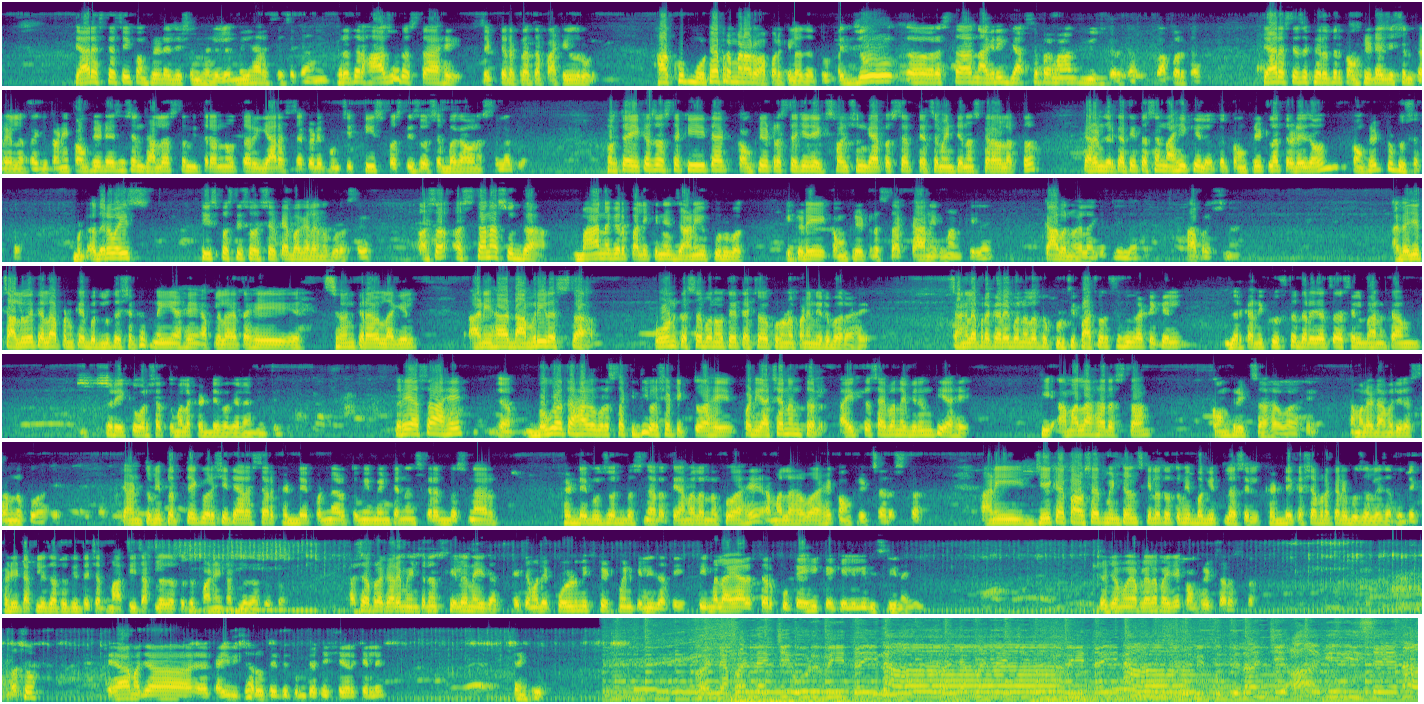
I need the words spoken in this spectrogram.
त्या रस्त्याचंही कॉन्क्रिटायझेशन झालेलं आहे. मग ह्या रस्त्याचं काम आहे. खरं तर हा जो रस्ता आहे सेक्टर अकराचा पाटील रोड हा खूप मोठ्या प्रमाणावर वापर केला जातो. जो रस्ता नागरिक जास्त प्रमाणात यूज करतात वापरतात त्या रस्त्याचं खरं तर कॉन्क्रिटायझेशन करायला पाहिजे. आणि कॉन्क्रिटायझेशन झालं असतं मित्रांनो तर या रस्त्याकडे पुढची तीस पस्तीस वर्ष बघावं नसतं लागलं. फक्त एकच असतं की त्या कॉन्क्रीट रस्त्याचे जे एक्सपान्शन गॅप असतात त्याचं मेंटेनन्स करावं लागतं. कारण जर का ते तसं नाही केलं तर कॉन्क्रीटला तडे जाऊन कॉन्क्रीट तुटू शकतं. बट अदरवाईज तीस पस्तीस वर्ष काय बघायला नको रस्ते. असं असताना सुद्धा महानगरपालिकेने जाणीवपूर्वक इकडे कॉन्क्रीट रस्ता का निर्माण केलाय? का बनवायला घेतलेला आहे? हा प्रश्न आहे. आता जे चालू आहे त्याला आपण काही बदलू तर शकत नाही आहे. आपल्याला आता हे सहन करावं लागेल. आणि हा डांबरी रस्ता कोण कसं बनवते त्याच्यावर पूर्णपणे निर्भर आहे. चांगल्या प्रकारे बनवलं तर पुढची पाच वर्ष सुद्धा टिकेल. जर का निकृष्ट दर्जाचं असेल बांधकाम तर एक वर्षात तुम्हाला खड्डे बघायला मिळतील. तर हे असं आहे. बघू आता हा रस्ता किती वर्ष टिकतो आहे. पण याच्यानंतर आयुक्त साहेबांना विनंती आहे की आम्हाला हा रस्ता कॉन्क्रीटचा हवा आहे. आम्हाला डांबरी रस्ता नको आहे. कारण तुम्ही प्रत्येक वर्षी त्या रस्त्यावर खड्डे पडणार तुम्ही मेंटेनन्स करत बसणार खड्डे बुजवत बसणार ते आम्हाला नको आहे. आम्हाला हवा आहे कॉन्क्रीटचा रस्ता. आणि जे काय पावसाळ्यात मेंटेनन्स केलं तर तुम्ही बघितलं असेल खड्डे कशा प्रकारे बुजवले जात होते. खडी टाकली जात होती त्याच्यात माती टाकलं जात होतं पाणी टाकलं जात होतं. अशा प्रकारे मेंटेनन्स केलं नाही जात. त्याच्यामध्ये कोल्ड मिक्स ट्रीटमेंट केली जाते. ती मला या रस्त्यावर कुठेही काही केलेली दिसली नाही. त्याच्यामुळे आपल्याला पाहिजे कॉन्क्रीटचा रस्ता. असो ह्या माझ्या काही विचार होते ते तुमच्याशी शेअर केले. थँक्यू भल्या भल्याची उडवी दैना. भल्या भल्याची उडवी दैना. भूमिपुत्रांची आगिरी सेना.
